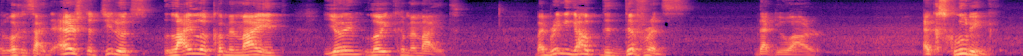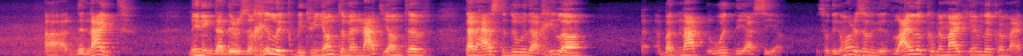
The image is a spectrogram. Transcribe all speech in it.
look inside. The erste tirutz laila komemayit yoim loy komemayit. By bringing out the difference that you are excluding uh, the night, meaning that there is a chilik between yontev and not yontev that has to do with achila, but not with the asiya. So the Gemara says like this: Laila komemayit yoim loy.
